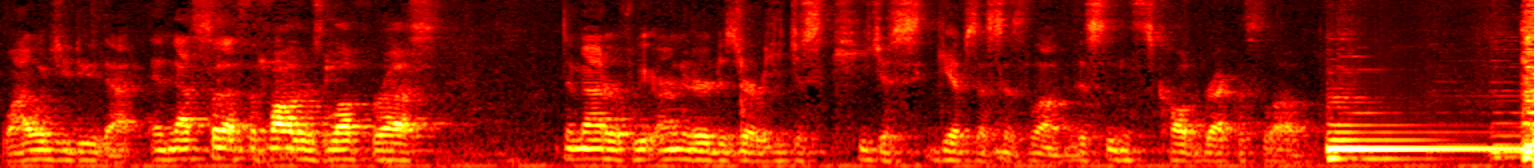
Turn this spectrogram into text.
Why would you do that? And that's so that's the father's love for us. No matter if we earn it or deserve it, he just he just gives us his love. This is called reckless love.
